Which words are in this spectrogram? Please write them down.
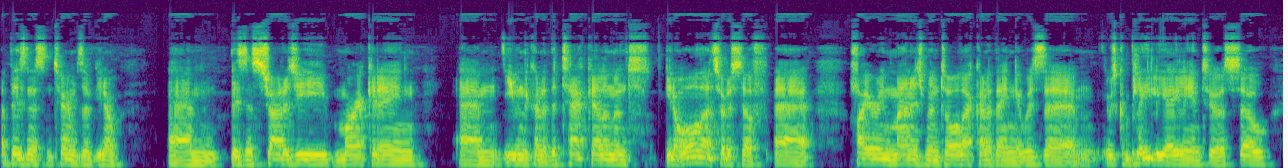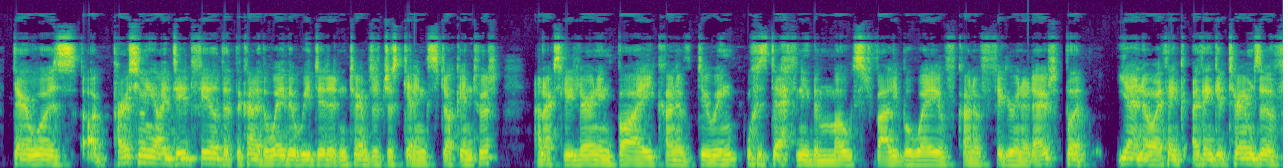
a business in terms of, you know, um, business strategy, marketing, um, even the kind of the tech element, you know, all that sort of stuff, uh, hiring, management, all that kind of thing. It was um, it was completely alien to us. So there was uh, personally, I did feel that the kind of the way that we did it in terms of just getting stuck into it and actually learning by kind of doing was definitely the most valuable way of kind of figuring it out. But yeah, no, I think I think in terms of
